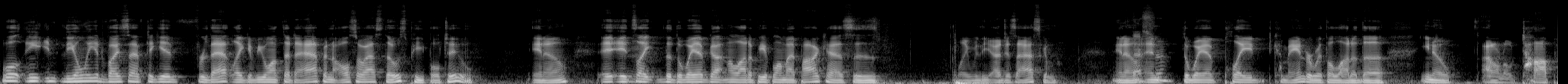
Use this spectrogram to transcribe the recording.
Well, the only advice I have to give for that, like if you want that to happen, also ask those people too. You know, it's Mm-hmm. like the, the way I've gotten a lot of people on my podcast is like with you, I just ask them. You know, That's and true. the way I've played Commander with a lot of the, you know, I don't know, top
